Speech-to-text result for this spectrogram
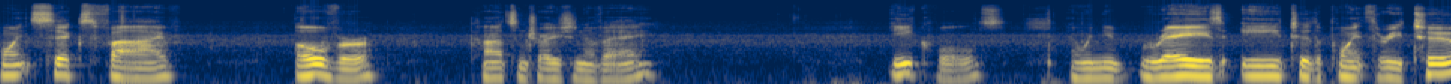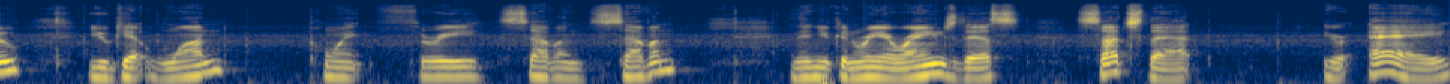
0.65 over concentration of A equals, And when you raise e to the 0.32, you get 1.377. And then you can rearrange this such that your a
